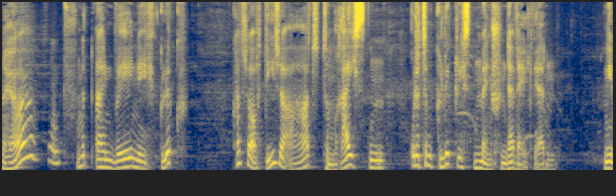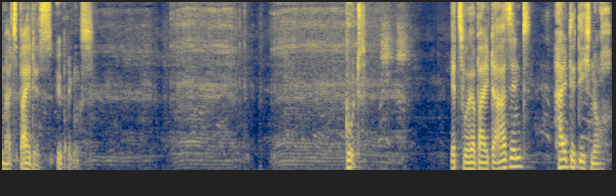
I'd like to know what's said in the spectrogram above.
Naja, und mit ein wenig Glück kannst du auf diese Art zum reichsten oder zum glücklichsten Menschen der Welt werden. Niemals beides übrigens. Gut. Jetzt, wo wir bald da sind, halte dich noch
